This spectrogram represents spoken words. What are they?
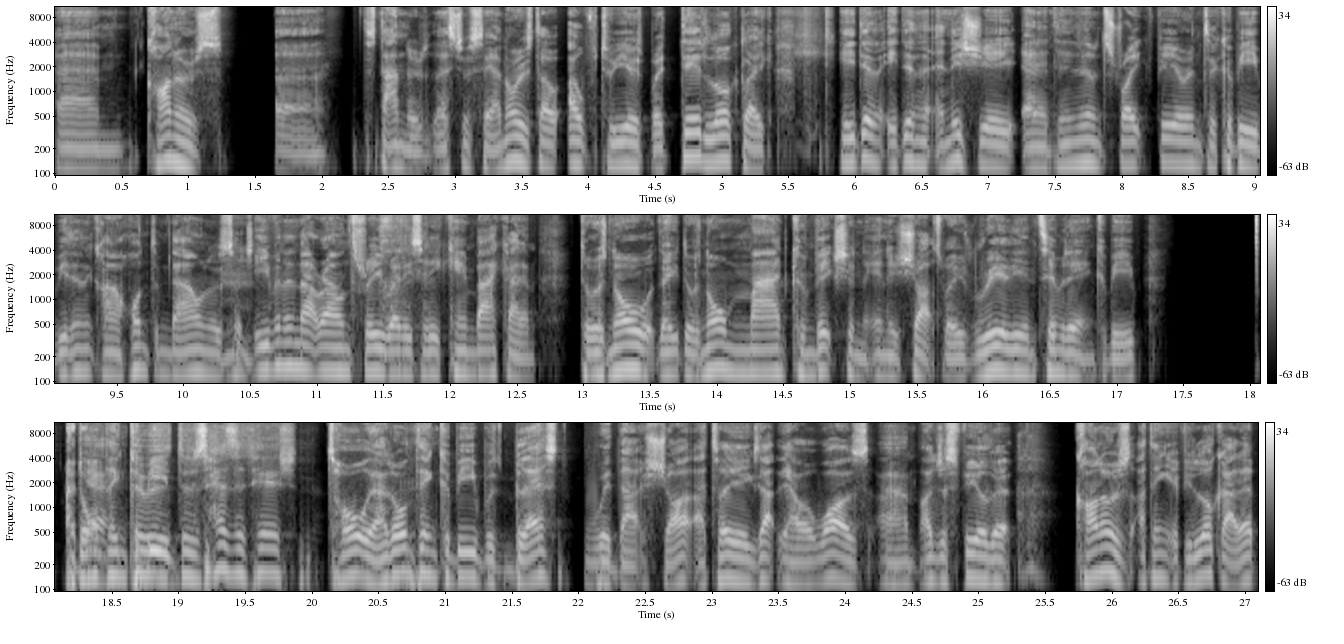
um, Conor's uh, standard. Let's just say I know he's out, out for two years, but it did look like he didn't he didn't initiate anything. He didn't strike fear into Khabib. He didn't kind of hunt him down or such. Even in that round three where he said he came back at him, there was no like, there was no mad conviction in his shots where he was really intimidating Khabib. I don't Yeah, think there was, Khabib there was hesitation. Totally. I don't think Khabib was blessed with that shot. I'll tell you exactly how it was. Um, I just feel that Conor's, I think if you look at it,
